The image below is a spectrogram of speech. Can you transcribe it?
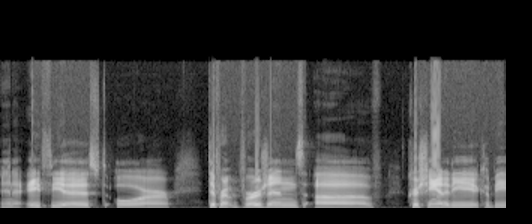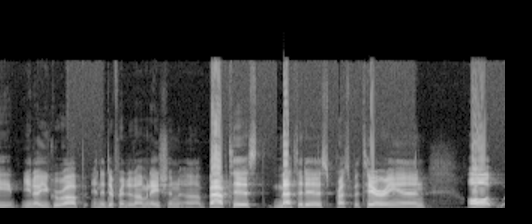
in an atheist or different versions of Christianity. It could be, you know, you grew up in a different denomination uh, Baptist, Methodist, Presbyterian, all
